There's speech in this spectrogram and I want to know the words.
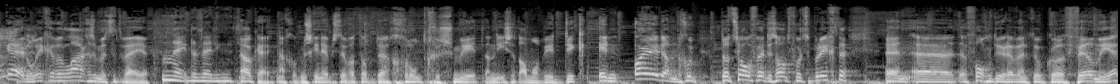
Oké, dan liggen we, lagen ze met z'n tweeën. Nee, dat weet ik niet. Oké, nou goed, misschien hebben ze er wat op de grond gesmeerd. Dan is het allemaal weer dik in orde dan. Goed, tot zover de Zandvoortse berichten. En eh, de volgende uur hebben we natuurlijk eh, veel meer.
